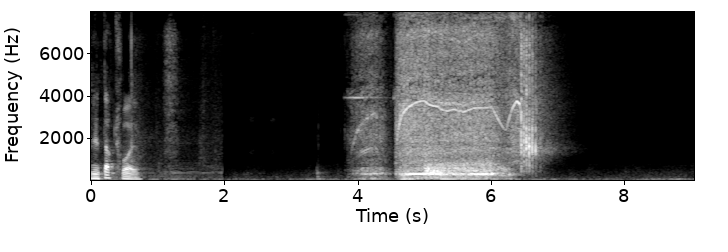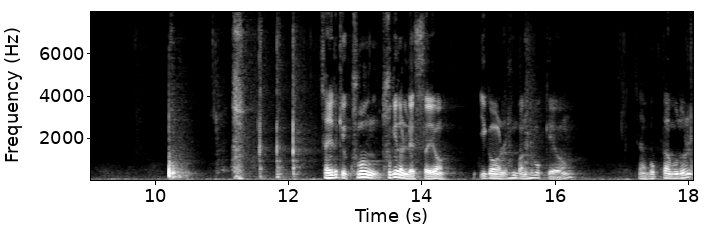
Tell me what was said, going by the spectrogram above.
네, 딱 좋아요. 자, 이렇게 구멍 두 개를 냈어요. 이걸 한번 해볼게요. 자, 목다부를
